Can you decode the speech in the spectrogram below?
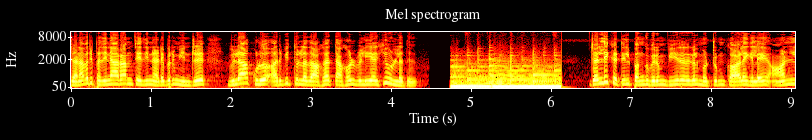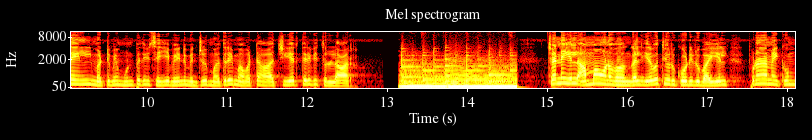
ஜனவரி பதினாறாம் தேதி நடைபெறும் என்று விழா குழு அறிவித்துள்ளதாக தகவல் வெளியாகியுள்ளது. ஜல்லிக்கட்டில் பங்குபெறும் வீரர்கள் மற்றும் காளைகளை ஆன்லைனில் மட்டுமே முன்பதிவு செய்ய வேண்டும் என்று மதுரை மாவட்ட ஆட்சியர் தெரிவித்துள்ளார். சென்னையில் அம்மா உணவகங்கள் இருபத்தி ஒரு கோடி ரூபாயில் புனரமைக்கும்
